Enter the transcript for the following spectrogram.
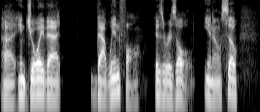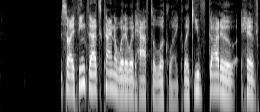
uh, enjoy that that windfall as a result, you know? So so I think that's kind of what it would have to look like. Like you've got to have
